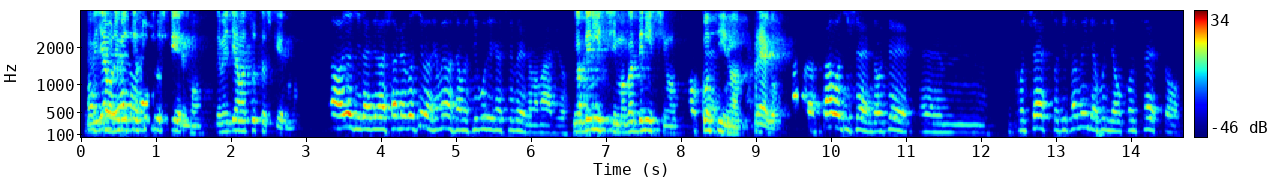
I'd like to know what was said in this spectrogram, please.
Le okay, vediamo, le mettiamo a tutto schermo. Le mettiamo a tutto schermo. No, io direi di lasciarle così perché almeno siamo sicuri che si vedono, Mario. Va benissimo, va benissimo. Okay. Continua, prego. Allora, stavo dicendo che ehm, il concetto di famiglia quindi è un concetto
